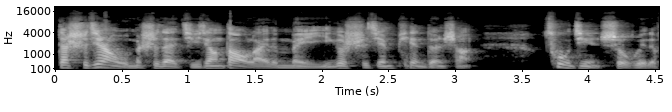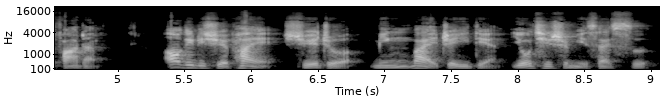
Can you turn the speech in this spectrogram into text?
但实际上我们是在即将到来的每一个时间片段上促进社会的发展。奥地利学派学者明白这一点，尤其是米塞斯，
